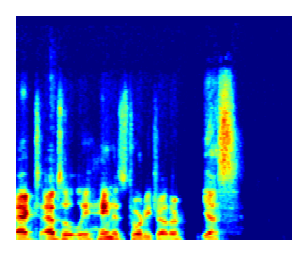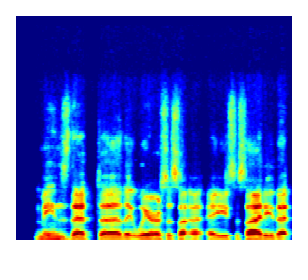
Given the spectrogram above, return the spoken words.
act absolutely heinous toward each other. Yes means that uh, that we are a, a, society that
